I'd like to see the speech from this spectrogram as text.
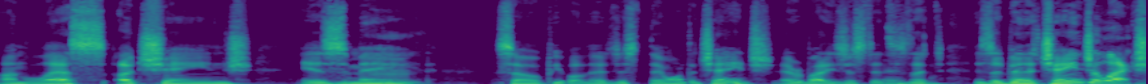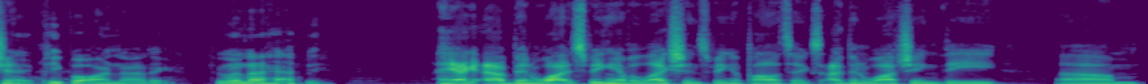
unless a change is made. So people they just they want the change. Everybody's just this is a this has been a change election. Hey, people are not people are not happy. Hey, I, I've been wa- speaking of elections, speaking of politics. I've been watching the um,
